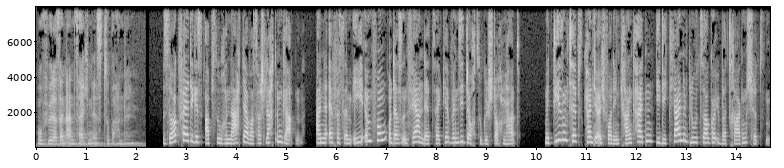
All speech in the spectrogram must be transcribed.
wofür das ein Anzeichen ist, zu behandeln. Sorgfältiges Absuchen nach der Wasserschlacht im Garten, eine FSME-Impfung und das Entfernen der Zecke, wenn sie doch zugestochen hat. Mit diesen Tipps könnt ihr euch vor den Krankheiten, die die kleinen Blutsauger übertragen, schützen.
